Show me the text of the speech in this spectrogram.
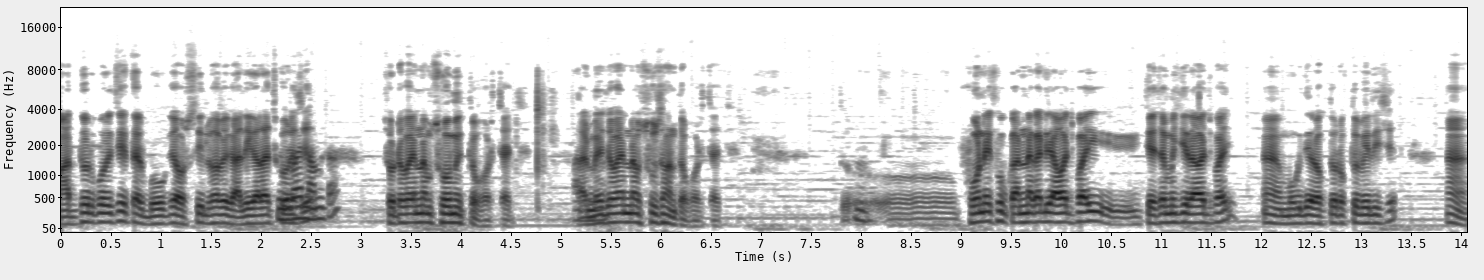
মারধর করেছে তার বউকে অশ্লীলভাবে গালিগালাজ করেছে। ছোট ভাইয়ের নাম সৌমিত্র ভট্টাচার্য। আর মেজো ভাইয়ের নাম সুশান্ত ভট্টাচার্য। তো ফোনে খুব কান্নাকাটির আওয়াজ পাই চেঁচামেচির আওয়াজ পাই হ্যাঁ মুখ দিয়ে রক্ত রক্ত বেরিয়েছে হ্যাঁ।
